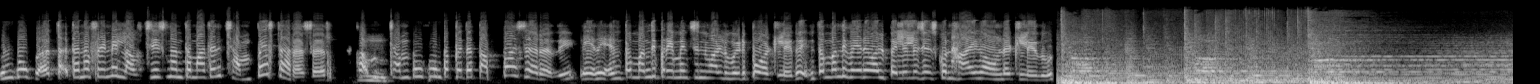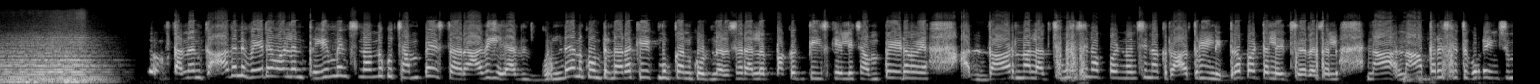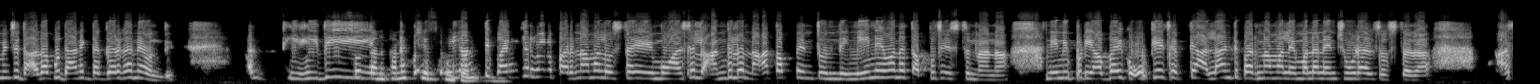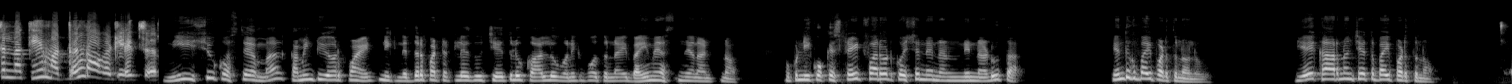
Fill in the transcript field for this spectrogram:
ఇంకొక త- తన ఫ్రెండ్ని లవ్ చేసినంత మాత్రం చంపేస్తారా సార్? చంపేసినంత పెద్ద తప్ప సార్ అది? నేను ఎంత మంది ప్రేమించిన వాళ్ళు విడిపోవట్లేదు. ఎంత మంది వేరే వాళ్ళు పెళ్ళిళ్ళు చేసుకొని హాయిగా ఉండట్లేదు. తనని కాదని వేరే వాళ్ళని ప్రేమించినందుకు చంపేస్తారా? అది అది గుండె అనుకుంటున్నారా? కేక్ ముక్క అనుకుంటున్నారా? సార్ అలా పక్కకు తీసుకెళ్ళి చంపేయడం దారుణాలు అది చూసినప్పటి నుంచి నాకు రాత్రులు నిద్ర పట్టలేదు సార్. అసలు నా నా పరిస్థితి కూడా ఇంచుమించు దాదాపు దానికి దగ్గరగానే ఉంది. ఇది ఇలాంటి భయంకరమైన పరిణామాలు వస్తాయేమో. అసలు అందులో నా తప్పు ఎంత ఉంది నేనేమన్నా తప్పు చేస్తున్నానా? నేను ఇప్పుడు ఈ అబ్బాయికి ఓకే చెప్తే అలాంటి పరిణామాలు ఏమన్నా నేను చూడాల్సి వస్తుందా? అసలు నాకేం అర్థం కావట్లేదు సార్. నీ ఇష్యూకి వస్తే అమ్మా కమింగ్ టు యువర్ పాయింట్ నీకు నిద్ర పట్టట్లేదు చేతులు కాళ్ళు వణికిపోతున్నాయి భయం వేస్తుంది అని అంటున్నావు. ఇప్పుడు నీకు ఒక స్ట్రైట్ ఫార్వర్డ్ క్వశ్చన్ నేను నిన్ను అడుగుతా. ఎందుకు భయపడుతున్నావు నువ్వు? ఏ కారణం చేత భయపడుతున్నావు?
